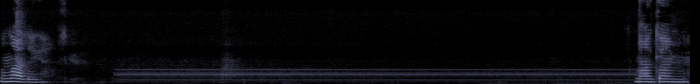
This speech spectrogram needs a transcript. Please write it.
Bunlar da gelsin. Bunlar gelmiyor.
